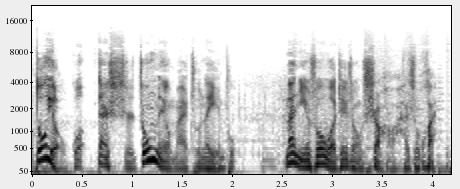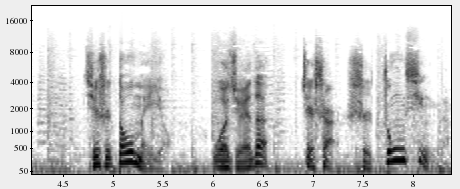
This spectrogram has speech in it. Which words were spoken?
都有过，但始终没有迈出那一步。那你说我这种是好还是坏？其实都没有。我觉得这事儿是中性的。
